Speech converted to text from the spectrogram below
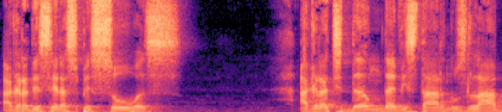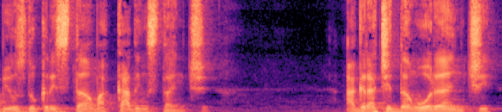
agradecer as pessoas. A gratidão deve estar nos lábios do cristão a cada instante. A gratidão orante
